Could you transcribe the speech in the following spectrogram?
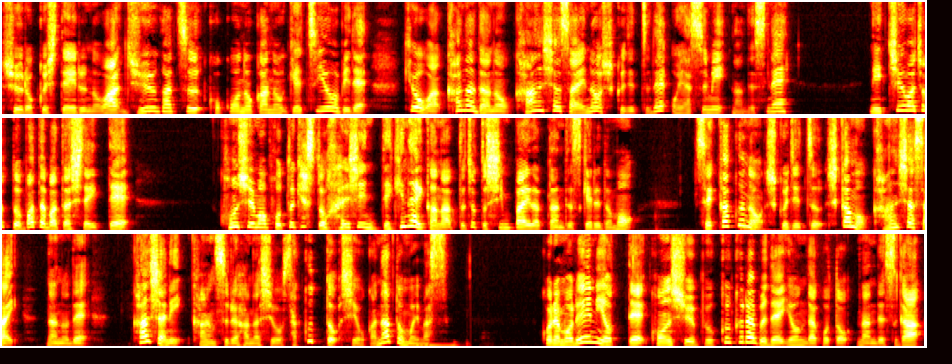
収録しているのは10月9日の月曜日で、今日はカナダの感謝祭の祝日でお休みなんですね。日中はちょっとバタバタしていて、今週もポッドキャストを配信できないかなとちょっと心配だったんですけれども、せっかくの祝日、しかも感謝祭なので、感謝に関する話をサクッとしようかなと思います。これも例によって今週ブッククラブで読んだことなんですが、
